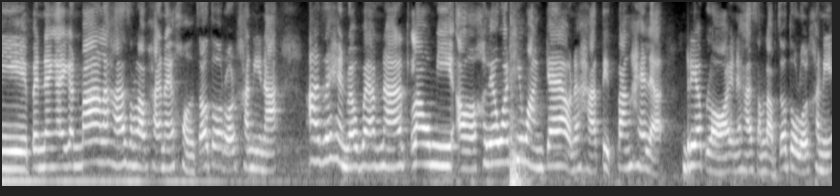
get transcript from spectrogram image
นี่เป็นยังไงกันบ้างนะคะสำหรับภายในของเจ้าตัวรถคันนี้นะ อาจจะเห็นแวบๆนะ เรามีเออเขาเรียกว่าที่วางแก้วนะคะ ติดตั้งให้แล้ว เรียบร้อยนะคะสำหรับเจ้าตัวรถคันนี้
